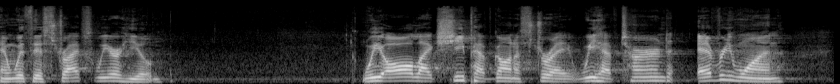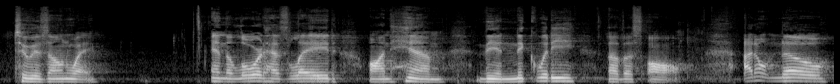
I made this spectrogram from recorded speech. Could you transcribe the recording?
And with his stripes we are healed. We all, like sheep, have gone astray. We have turned everyone to his own way and the Lord has laid on him the iniquity of us all. I don't know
